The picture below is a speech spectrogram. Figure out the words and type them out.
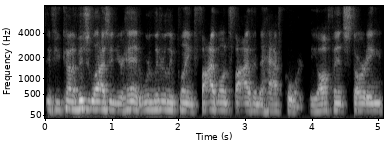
if you kind of visualize it in your head, we're literally playing five on five in the half court. The offense starting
